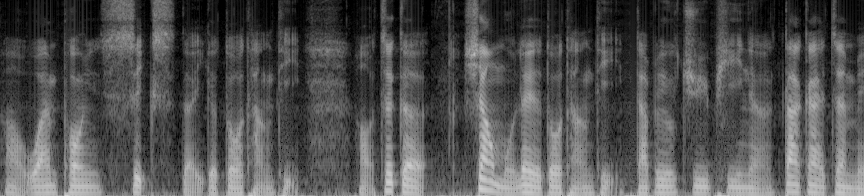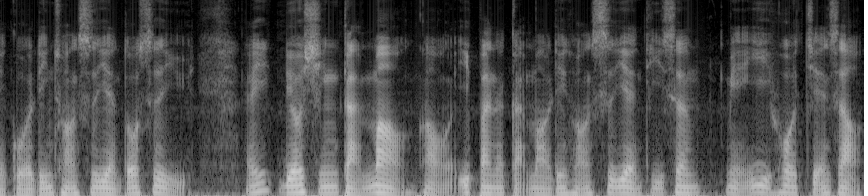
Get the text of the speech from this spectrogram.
好 one point six 的一个多糖体。好，这个酵母类的多糖体 WGP 呢，大概在美国临床试验都是与诶流行感冒好一般的感冒临床试验提升免疫或减少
